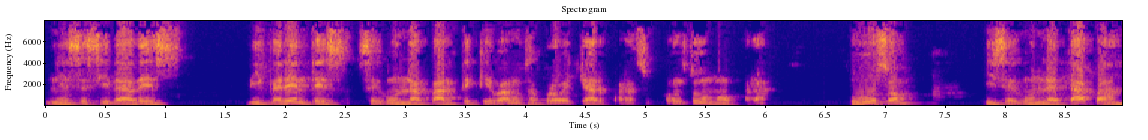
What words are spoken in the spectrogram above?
necesidades diferentes según la parte que vamos a aprovechar para su consumo, para su uso y según la etapa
